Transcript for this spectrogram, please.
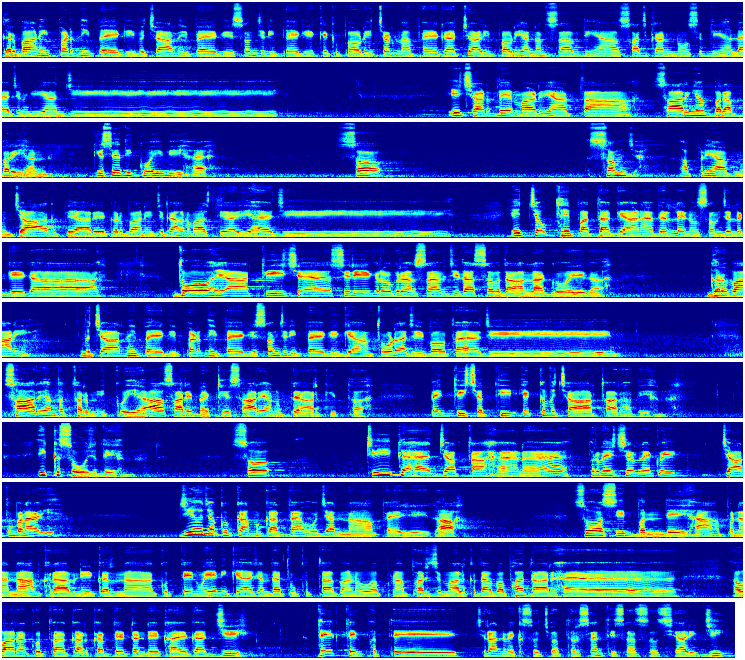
ਗੁਰਬਾਣੀ ਪੜ੍ਹਨੀ ਪਏਗੀ, ਵਿਚਾਰਨੀ ਪਏਗੀ, ਸਮਝਣੀ ਪਏਗੀ ਇੱਕ ਇੱਕ ਪੌੜੀ ਚੜ੍ਹਨਾ ਪਏਗਾ 40 ਪੌੜੀਆਂ ਆਨੰਦ ਸਾਹਿਬ ਦੀਆਂ, ਸੱਚਖੰਡ ਨੂੰ ਸਿੱਧੀਆਂ ਲੈ ਜਾਣਗੀਆਂ ਜੀ ਇਹ ਛੱਡਦੇ ਮਾੜੀਆਂ ਤਾਂ ਸਾਰੀਆਂ ਬਰਾਬਰ ਹੀ ਹਨ, ਕਿਸੇ ਦੀ ਕੋਈ ਵੀ ਹੈ। ਸੋ ਸਮਝ। ਆਪਣੇ ਆਪ ਨੂੰ ਜਾਗ ਪਿਆਰੇ ਗੁਰਬਾਣੀ ਜਗਾਉਣ ਵਾਸਤੇ ਆਈ ਹੈ ਜੀ। ਇਹ ਚੌਥੇ ਪਦ ਦਾ ਗਿਆਨ ਹੈ, ਵਿਰਲੇ ਨੂੰ ਸਮਝ ਲੱਗੇਗਾ। 2030 ਚ ਸ੍ਰੀ ਗੁਰੂ ਗ੍ਰੰਥ ਸਾਹਿਬ ਜੀ ਦਾ ਸੰਵਿਧਾਨ ਲਾਗੂ ਹੋਏਗਾ। ਗੁਰਬਾਣੀ ਵਿਚਾਰਨੀ ਪਏਗੀ, ਪੜ੍ਹਨੀ ਪਏਗੀ, ਸਮਝਣੀ ਪਏਗੀ, ਗਿਆਨ ਥੋੜਾ ਜੀ ਬਹੁਤ ਹੈ ਜੀ। ਸਾਰਿਆਂ ਦਾ ਧਰਮ ਇੱਕੋ ਹੀ ਆ ਆਹ ਸਾਰੇ ਬੈਠੇ, ਸਾਰਿਆਂ ਨੂੰ ਪਿਆਰ ਕੀਤਾ। 35 36 ਇੱਕ ਵਿਚਾਰਧਾਰਾ ਦੇ ਹਨ। ਇੱਕ ਸੋਚਦੇ ਹਨ। ਸੋ ਠੀਕ ਹੈ ਜਾਤਾਂ ਹਨ ਪਰਮੇਸ਼ਰ ਨੇ ਕੋਈ ਜਾਤ ਬਣਾਈ। ਜਿਹੋ ਜਿਹਾ ਕੋਈ ਕੰਮ ਕਰਦਾ, ਉਹੋ ਜਿਹਾ ਨਾਮ ਪੈ ਜਾਏਗਾ। ਸੋ ਅਸੀਂ ਬੰਦੇ ਹਾਂ, ਆਪਣਾ ਨਾਮ ਖਰਾਬ ਨਹੀਂ ਕਰਨਾ। ਕੁੱਤੇ ਨੂੰ ਇਹ ਨਹੀਂ ਕਿਹਾ ਜਾਂਦਾ, ਤੂੰ ਕੁੱਤਾ ਬਣੋ, ਆਪਣਾ ਫਰਜ਼ ਮਾਲਕ ਦਾ ਵਫਾਦਾਰ ਹੈ। ਅਵਾਰਾ ਕੁੱਤਾ ਘਰ ਘਰ ਦੇ ਡੰਡੇ ਖਾਏਗਾ ਜੀ ਦੇਖ ਦੇਖ ਪੱਤੇ 94 174 37 746 ਜੀ।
